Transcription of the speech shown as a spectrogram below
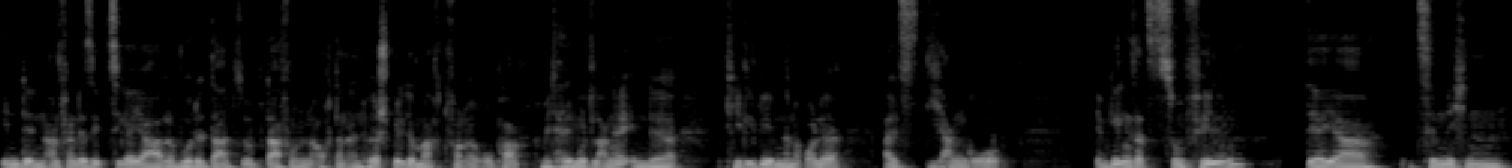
in den Anfang der 70er Jahre wurde dazu, davon auch dann ein Hörspiel gemacht von Europa mit Helmut Lange in der titelgebenden Rolle als Django. Im Gegensatz zum Film, der ja ziemlichen,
